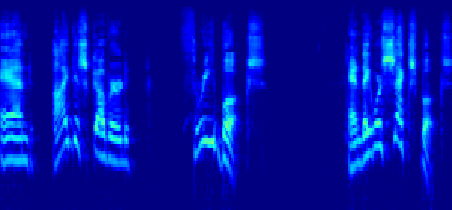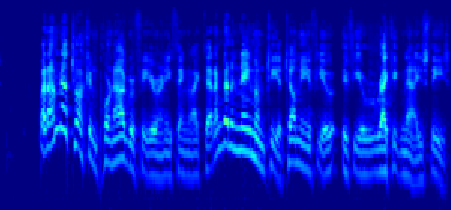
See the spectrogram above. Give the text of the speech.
And I discovered three books, and they were sex books. But I'm not talking pornography or anything like that. I'm going to name them to you. Tell me if you if you recognize these.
